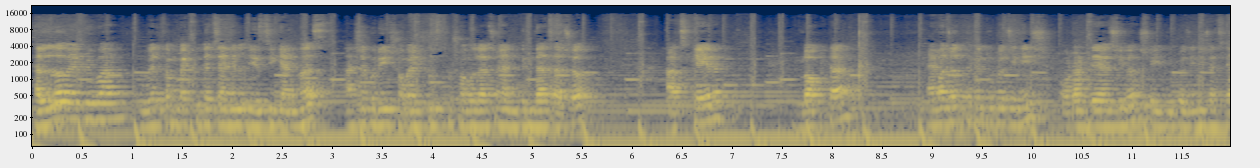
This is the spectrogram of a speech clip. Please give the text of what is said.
Hello everyone welcome back to the channel easy canvas আশা করি সবাই সুস্থ, সবল আছো অ্যান্ড বিন্দাস আছো। আজকের ব্লগটা অ্যামাজন থেকে দুটো জিনিস অর্ডার দেওয়া ছিল। সেই দুটো জিনিস আজকে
